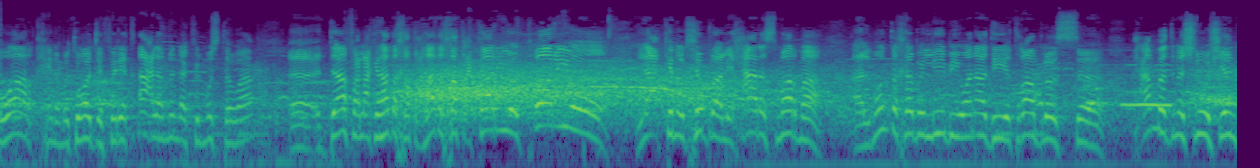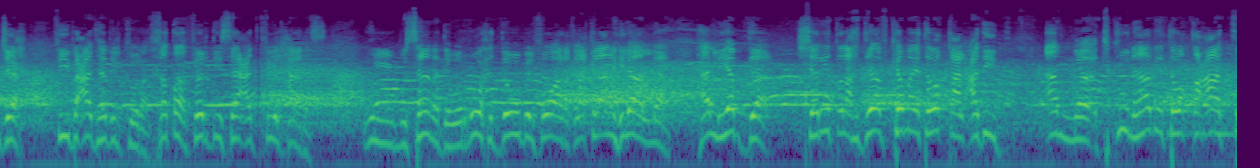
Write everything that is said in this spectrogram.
وارق حين متواجد فريق أعلى منك في المستوى الدافع لكن هذا خطأ هذا خطأ. كاريو كوريو لكن الخبرة لحارس مرمى المنتخب الليبي ونادي طرابلس محمد نشنوش ينجح في بعد هذه الكرة. خطأ فردي ساعد فيه الحارس. والمساندة والروح تذوب الفوارق لكن الآن الهلال هل يبدأ شريط الأهداف كما يتوقع العديد أم تكون هذه التوقعات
